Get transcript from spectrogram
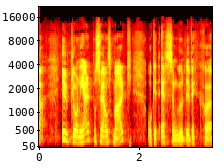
eh, utlåningar på svensk mark och ett SM-guld i Växjö.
